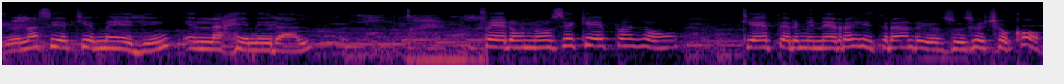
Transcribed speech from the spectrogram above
Yo nací aquí en Medellín, en la General, pero no sé qué pasó, que terminé registrada en Río Sucio Chocó.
